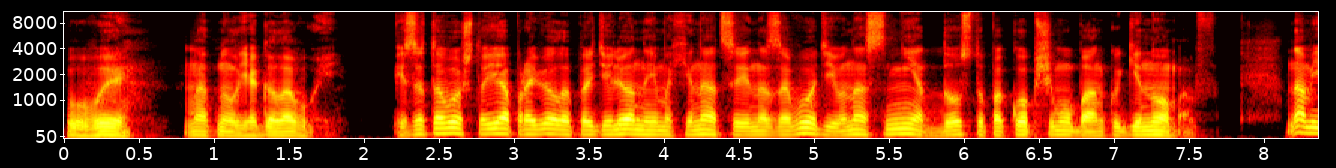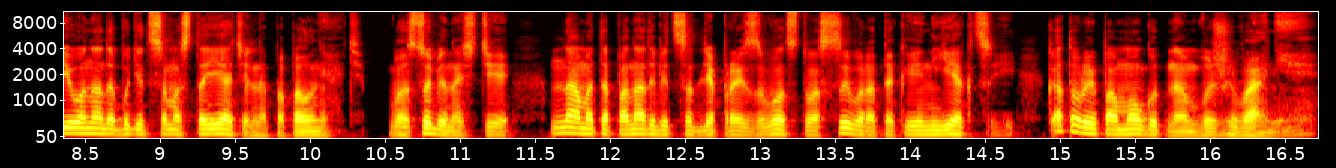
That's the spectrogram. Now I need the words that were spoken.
увы, мотнул я головой. Из-за того, что я провел определенные махинации на заводе, у нас нет доступа к общему банку геномов. Нам его надо будет самостоятельно пополнять. В особенности, нам это понадобится для производства сывороток и инъекций, которые помогут нам в выживании.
